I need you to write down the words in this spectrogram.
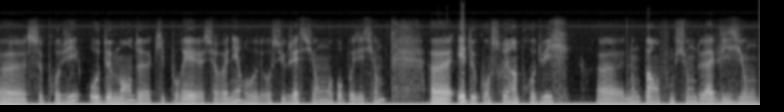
euh, ce produit aux demandes qui pourraient survenir, aux, suggestions, aux propositions, euh, et de construire un produit non pas en fonction de la vision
